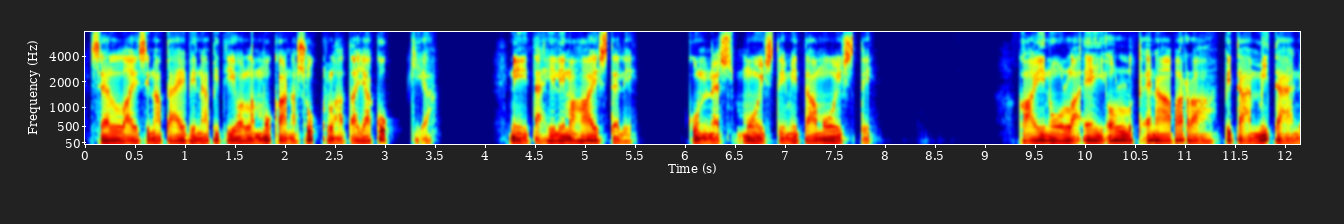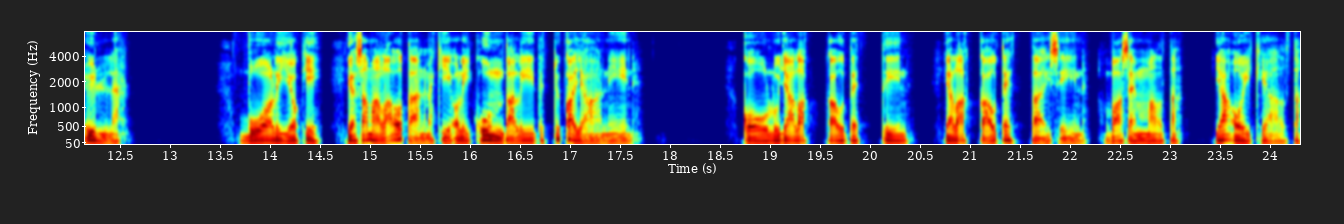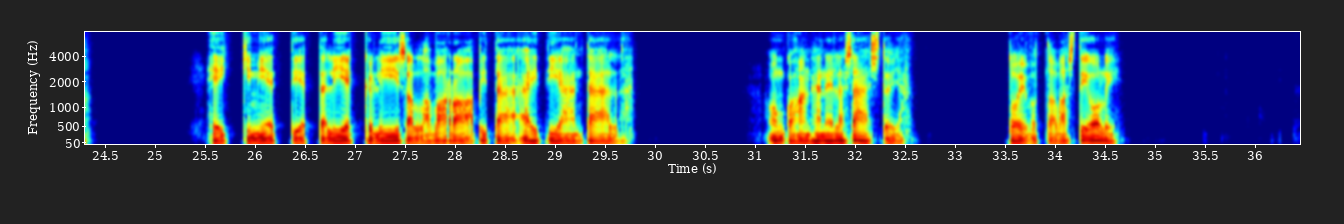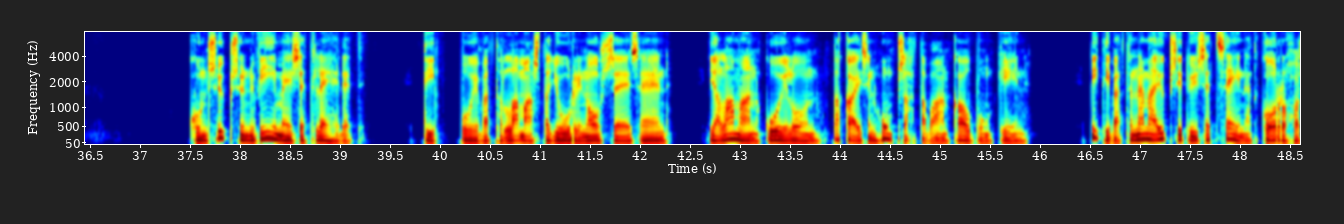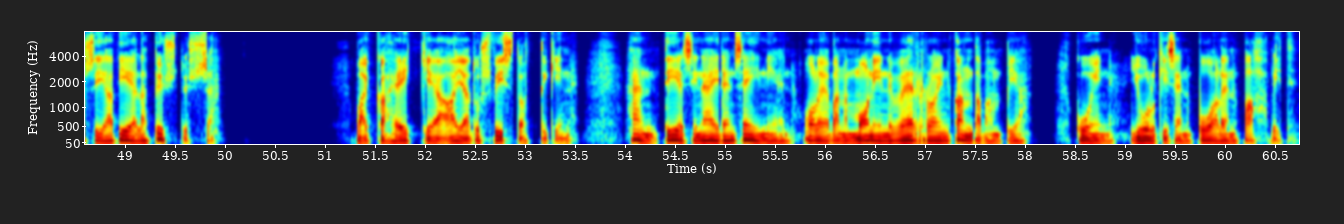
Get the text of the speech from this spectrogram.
Sellaisina päivinä piti olla mukana suklaata ja kukkia. Niitä Hilima haisteli, kunnes muisti mitä muisti. Kainuulla ei ollut enää varaa pitää mitään yllä. Vuolijoki ja samalla Otanmäki oli kunta liitetty Kajaaniin. Kouluja lakkautettiin ja lakkautettaisiin vasemmalta ja oikealta. Heikki mietti, että liekkö Liisalla varaa pitää äitiään täällä. Onkohan hänellä säästöjä? Toivottavasti oli. Kun syksyn viimeiset lehdet tippuivat lamasta juuri nousseeseen ja laman kuiluun takaisin humpsahtavaan kaupunkiin, pitivät nämä yksityiset seinät korhosia vielä pystyssä. Vaikka Heikkiä ajatus vistottikin, hän tiesi näiden seinien olevan monin verroin kantavampia kuin julkisen puolen pahvit.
